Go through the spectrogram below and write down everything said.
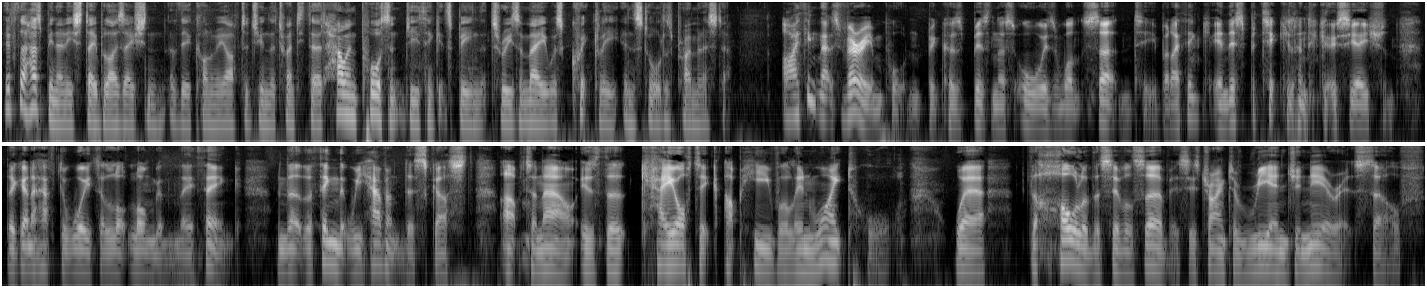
If there has been any stabilisation of the economy after June the 23rd, how important do you think it's been that Theresa May was quickly installed as Prime Minister? I think that's very important because business always wants certainty. But I think in this particular negotiation, they're going to have to wait a lot longer than they think. And the, the thing that we haven't discussed up to now is the chaotic upheaval in Whitehall, where the whole of the civil service is trying to re engineer itself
